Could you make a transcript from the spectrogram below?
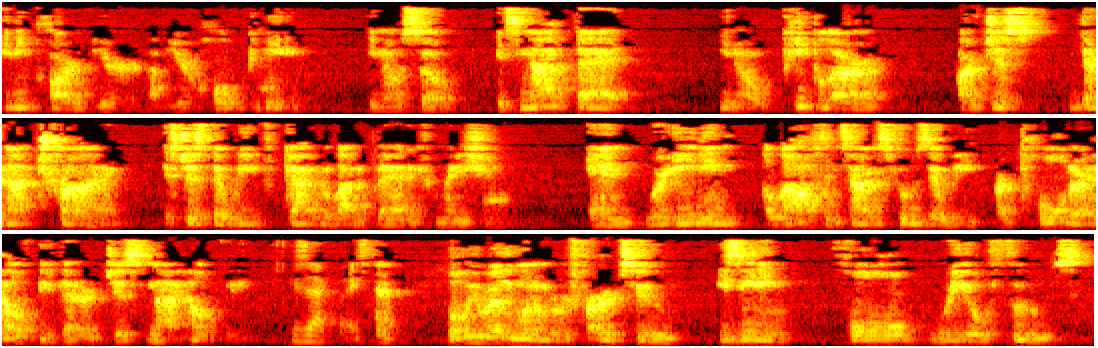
any part of your of your whole being. You know, so it's not that you know people are are just they're not trying. It's just that we've gotten a lot of bad information, and we're eating a lot oftentimes foods that we are told are healthy that are just not healthy. Exactly. What we really want to refer to is eating whole, real foods.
